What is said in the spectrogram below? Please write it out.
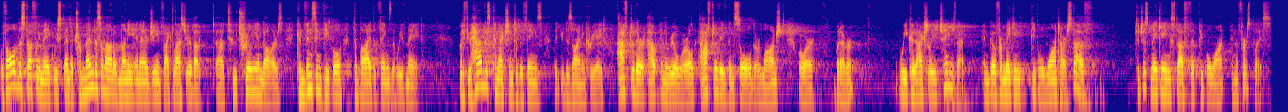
With all of the stuff we make, we spend a tremendous amount of money and energy, in fact, last year about uh, $2 trillion, convincing people to buy the things that we've made. But if you had this connection to the things that you design and create after they're out in the real world, after they've been sold or launched or whatever, we could actually change that and go from making people want our stuff to just making stuff that people want in the first place.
